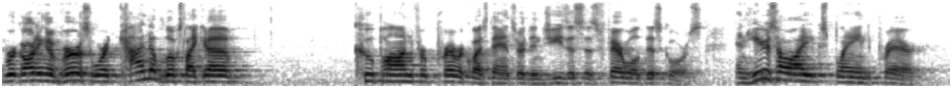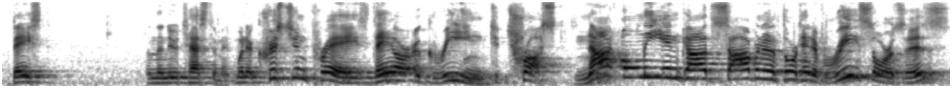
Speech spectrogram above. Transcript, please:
regarding a verse where it kind of looks like a coupon for prayer request answered in Jesus' farewell discourse. And here's how I explained prayer based on the New Testament. When a Christian prays, they are agreeing to trust not only in God's sovereign and authoritative resources,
